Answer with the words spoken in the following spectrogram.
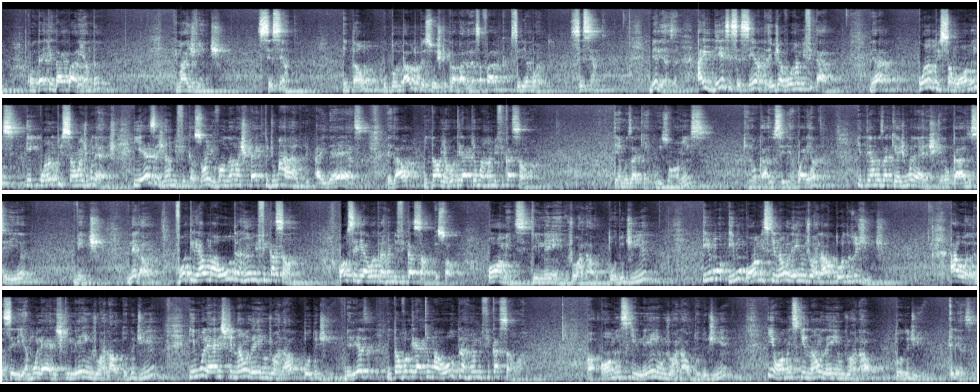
Quanto é que dá 40 mais 20? 60. Então, o total de pessoas que trabalham nessa fábrica seria quanto? 60. Beleza. Aí desses 60 eu já vou ramificar, né? Quantos são homens e quantos são as mulheres. E essas ramificações vão dando aspecto de uma árvore. A ideia é essa. Legal? Então eu já vou criar aqui uma ramificação. Ó. Temos aqui os homens, que no caso seria 40, e temos aqui as mulheres, que no caso seria 20. Legal. Vou criar uma outra ramificação. Qual seria a outra ramificação, pessoal? Homens que leem o jornal todo dia e, e homens que não leem o jornal todos os dias. A outra seria mulheres que leem o jornal todo dia e mulheres que não leem o jornal todo dia. Beleza? Então vou criar aqui uma outra ramificação. Ó. Ó, homens que leem o jornal todo dia e homens que não leem o jornal todo dia. Beleza.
